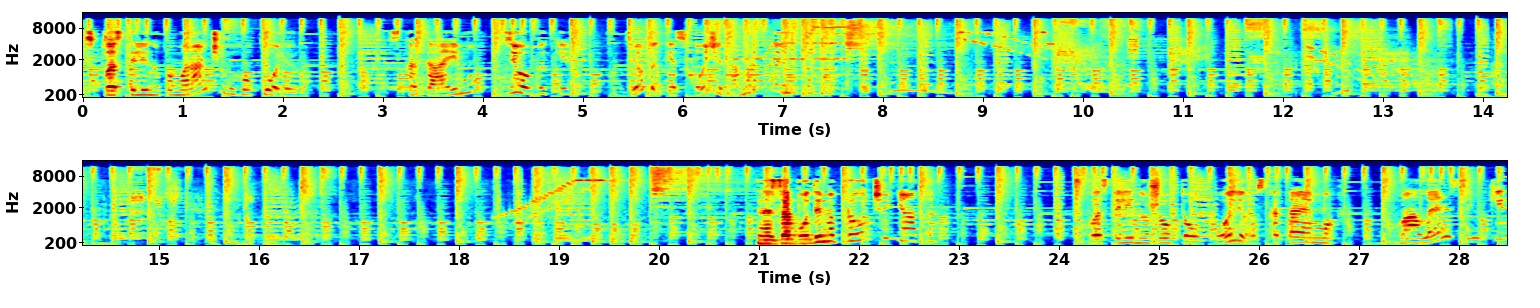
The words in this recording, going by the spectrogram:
Із пластиліну помаранчевого кольору скатаємо дзьобики. Дзьобики схожі на морквинки. Не забудемо про оченята. З пластиліну жовтого кольору скатаємо малесенькі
